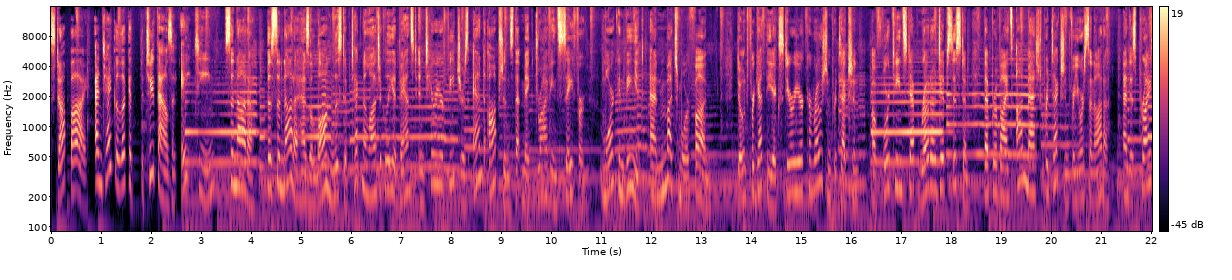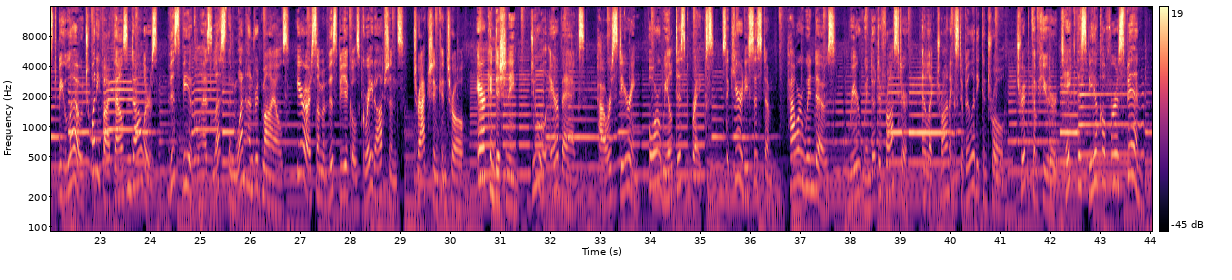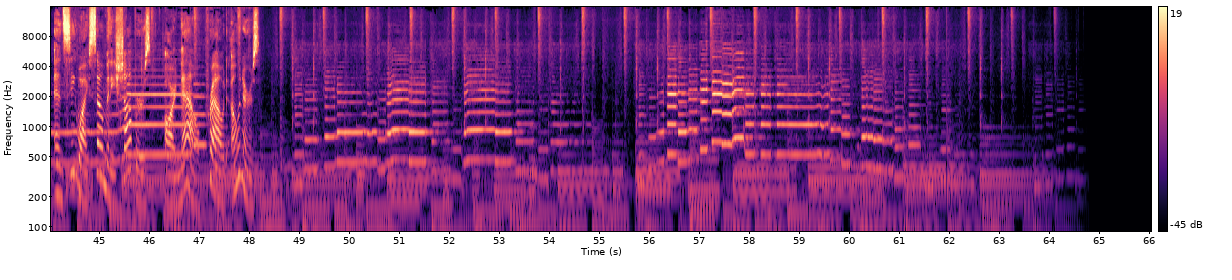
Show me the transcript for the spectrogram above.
Stop by and take a look at the 2018 Sonata. The Sonata has a long list of technologically advanced interior features and options that make driving safer, more convenient, and much more fun. Don't forget the exterior corrosion protection, a 14-step roto-dip system that provides unmatched protection for your Sonata and is priced below $25,000. This vehicle has less than 100 miles. Here are some of this vehicle's great options. Traction control, air conditioning, dual airbags, power steering, four-wheel disc brakes, security system, power windows, rear window defroster, electronic stability control, trip computer. Take this vehicle for a spin and see why so many shoppers are now proud owners.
